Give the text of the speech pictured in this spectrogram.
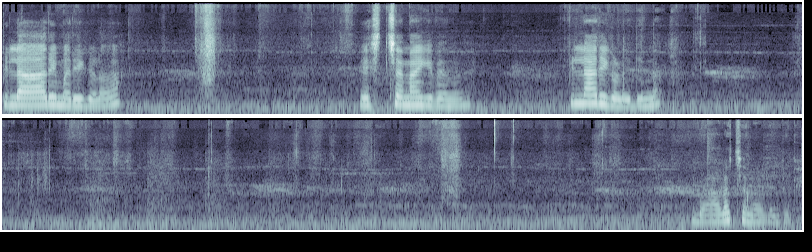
ಪಿಲ್ಲಾರಿ ಮರಿಗಳು. ಎಷ್ಟು ಚೆನ್ನಾಗಿದೆ ನೋಡಿ ಪಿಲ್ಲಾರಿಗಳು ಇದನ್ನು. ಭಾಳ ಚೆನ್ನಾಗಿ ಬಂದಿದೆ.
